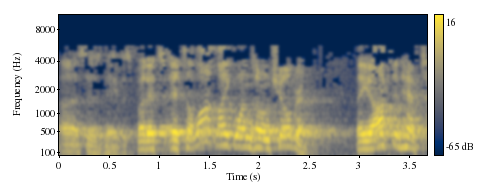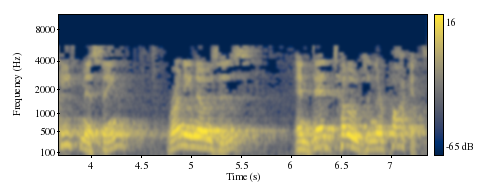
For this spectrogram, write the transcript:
uh, says Davis. But it's, it's a lot like one's own children. They often have teeth missing, runny noses, and dead toads in their pockets.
